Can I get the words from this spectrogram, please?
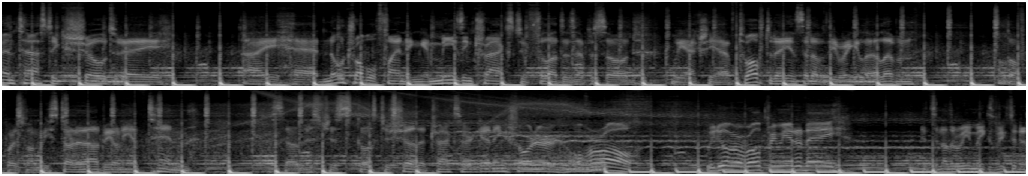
fantastic show today! I had no trouble finding amazing tracks to fill out this episode. We actually have 12 today instead of the regular 11. Although, of course, when we started out, we only had 10. So, this just goes to show that tracks are getting shorter overall. We do have a world premiere today. It's another remix, of Victor de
